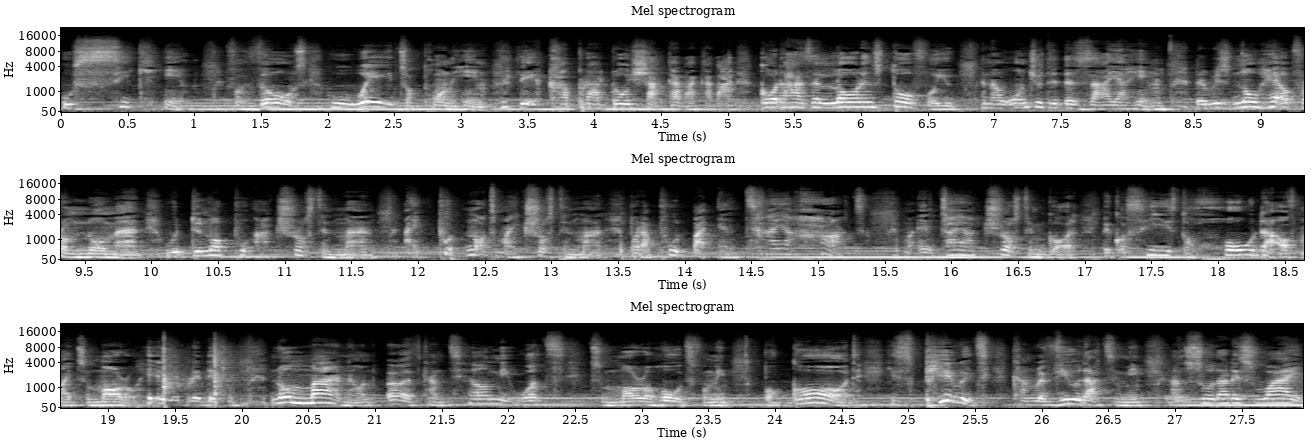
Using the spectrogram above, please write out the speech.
who seek him. For those who wait upon him. God has a lot in store for you, and I want you to desire him. There is no help from no man. We do not put our trust in man. I put not my trust in man, but I put my entire heart, my entire trust in God, because he is the holder of my tomorrow. No man on earth can tell me what tomorrow holds for me, but God, his spirit, can reveal that to me. And so that is why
